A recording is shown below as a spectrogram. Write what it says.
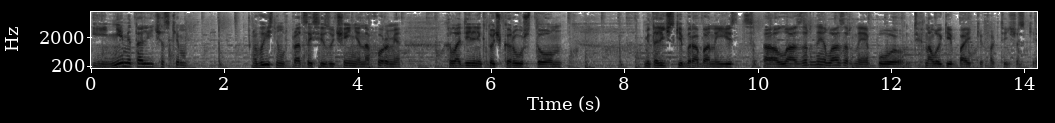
и неметаллическим. Выяснил в процессе изучения на форуме холодильник.ру, что металлические барабаны есть а, лазерные, лазерные по технологии пайки фактически.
